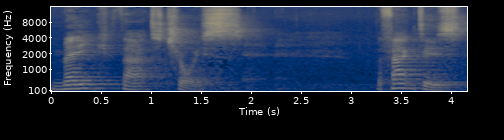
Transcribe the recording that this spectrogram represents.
Make that choice the fact is,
